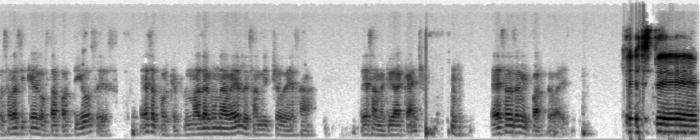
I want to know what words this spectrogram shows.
pues ahora sí que los tapatíos es eso porque pues más de alguna vez les han dicho de esa, de esa metida a cancha. Eso es de mi parte, vaya. Este,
